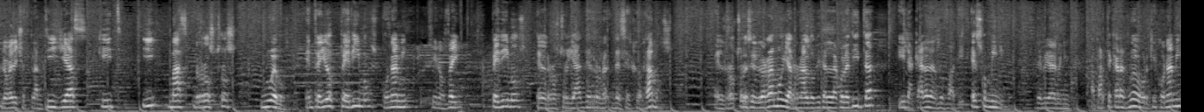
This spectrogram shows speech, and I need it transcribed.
lo que he dicho, plantillas, kit y más rostros nuevos. Entre ellos pedimos, Konami, si nos veis, pedimos el rostro ya de, Sergio Ramos. El rostro de Sergio Ramos y a Ronaldo quitarle la coletita y la cara de Ansu Fati. Eso mínimo debería de venir. Aparte caras nuevas, porque Konami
